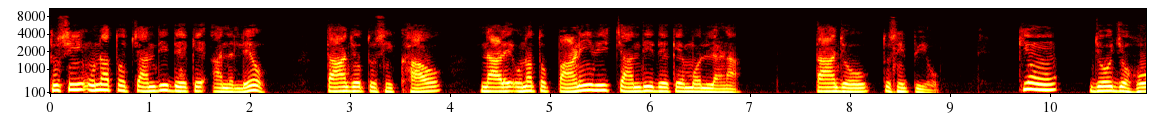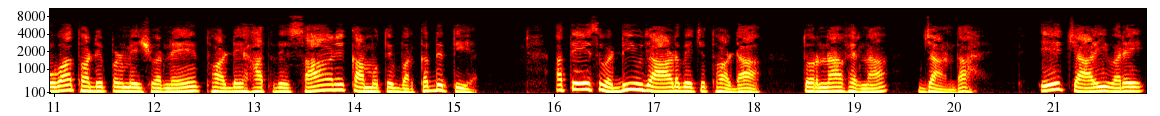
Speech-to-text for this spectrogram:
ਤੁਸੀਂ ਉਹਨਾਂ ਤੋਂ ਚਾਂਦੀ ਦੇ ਕੇ ਅੰਨ ਲਿਓ, ਤਾਂ ਜੋ ਤੁਸੀਂ ਖਾਓ ਨਾਲੇ ਉਹਨਾਂ ਤੋਂ ਪਾਣੀ ਵੀ ਚਾਂਦੀ ਦੇ ਕੇ ਮੁੱਲ ਲੈਣਾ, ਤਾਂ ਜੋ ਤੁਸੀਂ ਪੀਓ। ਕਿਉਂ? ਜੋ ਯਹੋਵਾ ਤੁਹਾਡੇ ਪਰਮੇਸ਼ਵਰ ਨੇ ਤੁਹਾਡੇ ਹੱਥ ਦੇ ਸਾਰੇ ਕੰਮ ਉਤੇ ਬਰਕਤ ਦਿੱਤੀ ਹੈ ਅਤੇ ਇਸ ਵੱਡੀ ਉਜਾੜ ਵਿੱਚ ਤੁਹਾਡਾ ਤੁਰਨਾ ਫਿਰਨਾ ਜਾਣਦਾ ਹੈ। ਇਹ 40 ਵਰੇ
